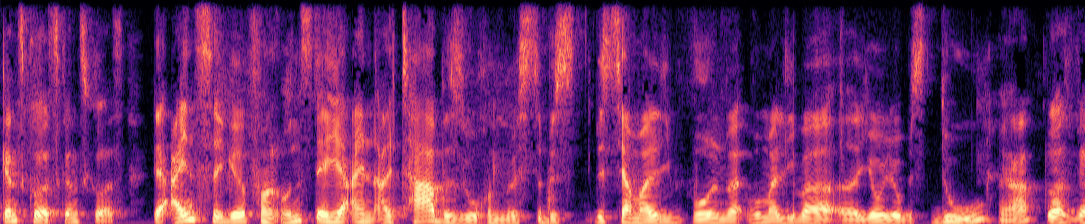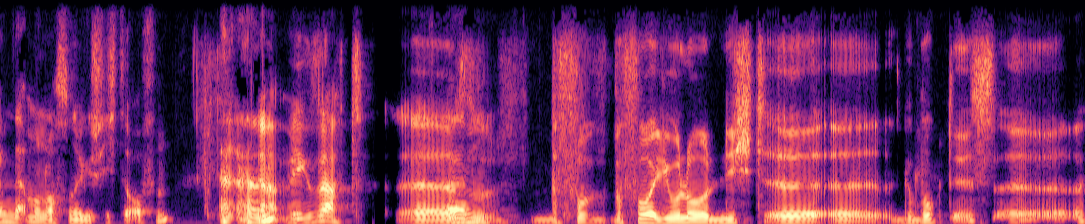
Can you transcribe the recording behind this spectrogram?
Ganz kurz, ganz kurz. Der einzige von uns, der hier einen Altar besuchen müsste, bist, bist ja mal wohl, wo mal lieber äh, Jojo bist du, ja. Du hast, wir haben da immer noch so eine Geschichte offen. Ja, wie gesagt, äh, Ähm. so, bevor, bevor Jolo nicht äh, äh, gebuckt ist, äh,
